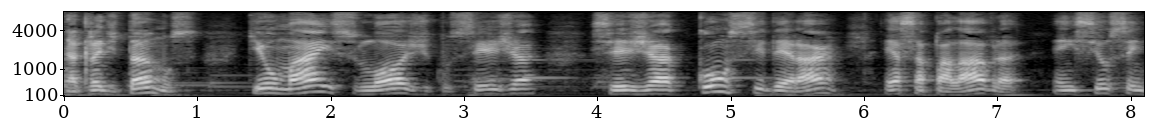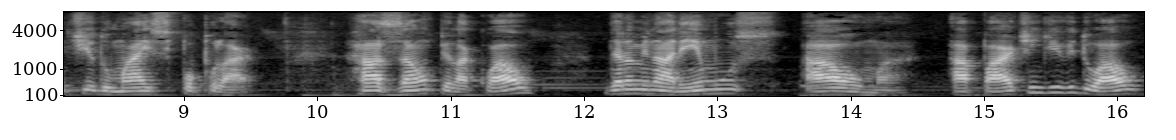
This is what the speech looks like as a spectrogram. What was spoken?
Acreditamos que o mais lógico seja seja considerar essa palavra em seu sentido mais popular, razão pela qual denominaremos alma, a parte individual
